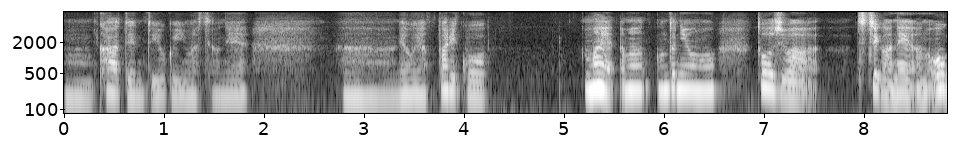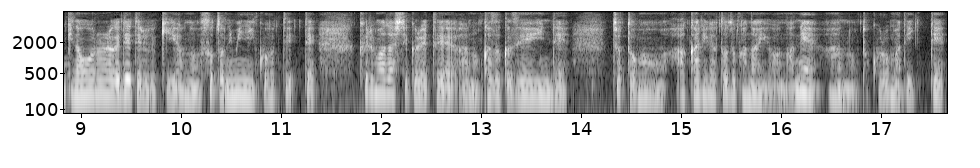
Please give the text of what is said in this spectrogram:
うん、カーテンってよく言いますよね。うん、でもやっぱりこう、前、まあ、本当にあの、当時は、父がね、あの、大きなオーロラが出てる時、あの、外に見に行こうって言って、車出してくれて、あの、家族全員で、ちょっともう、明かりが届かないようなね、あの、ところまで行って、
